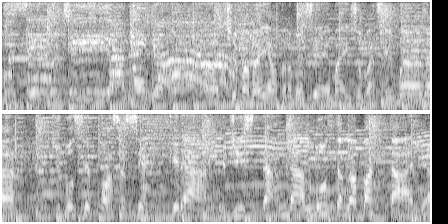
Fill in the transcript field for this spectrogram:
O seu dia melhor. Ótima manhã para você, mais uma semana. Você possa ser grato de estar na luta, na batalha.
